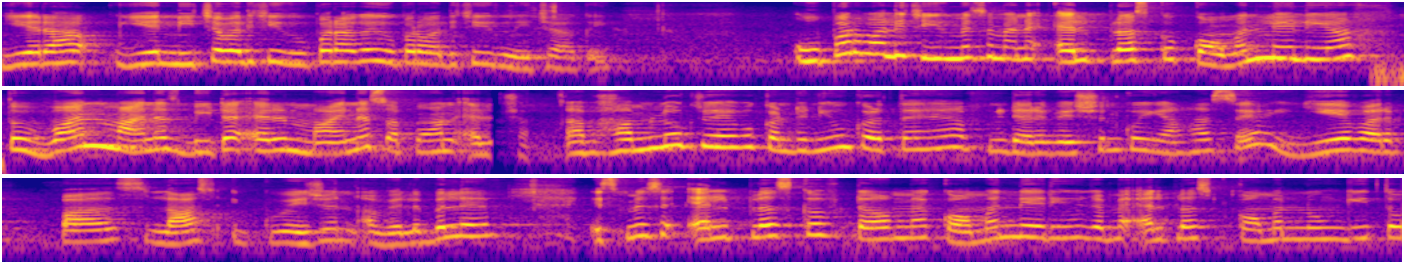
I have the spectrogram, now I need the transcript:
ये रहा, ये नीचे वाली चीज़ ऊपर आ गई, ऊपर वाली चीज़ नीचे आ गई। ऊपर वाली चीज़ में से मैंने एल प्लस को कॉमन ले लिया तो one minus beta L minus upon L अब हम लोग जो है वो कंटिन्यू करते हैं अपनी डेरिवेशन को यहाँ से, ये वाले पास लास्ट इक्वेशन अवेलेबल है। इसमें से एल प्लस का टर्म मैं कॉमन ले रही हूँ। जब मैं एल प्लस कॉमन लूँगी तो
